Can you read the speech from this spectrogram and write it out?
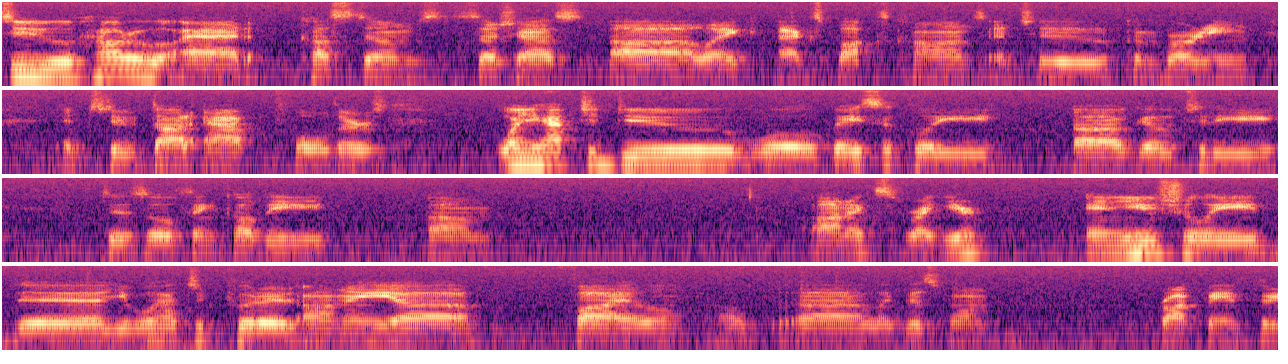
to how to add customs such as uh, like Xbox cons into converting into .app folders, what you have to do will basically uh, go to the to this little thing called the um, Onyx right here and usually the you will have to put it on a uh, file uh, like this one. Rock Band 3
